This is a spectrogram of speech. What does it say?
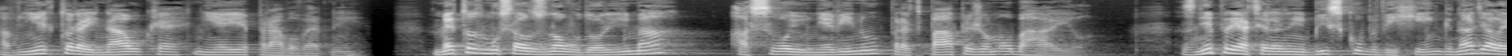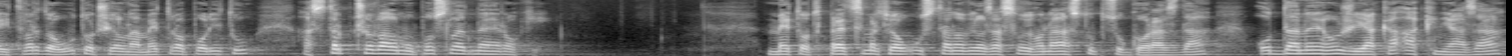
a v niektorej náuke nie je pravoverný. Metod musel znovu do Ríma a svoju nevinu pred pápežom obhájil. Znepriateľený biskup Viching naďalej tvrdo útočil na metropolitu a strpčoval mu posledné roky. Metod pred smrťou ustanovil za svojho nástupcu Gorazda, oddaného žiaka a kňaza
